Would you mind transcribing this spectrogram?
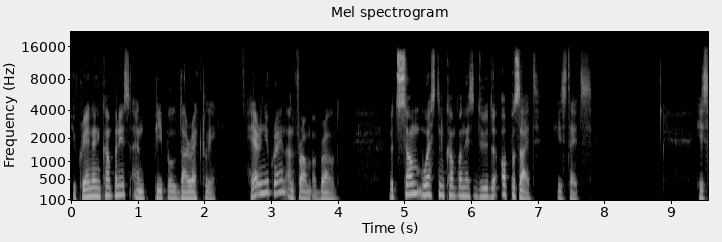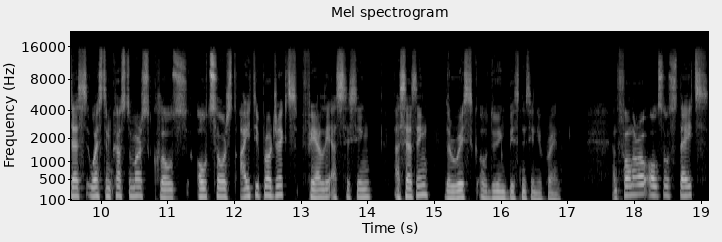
Ukrainian companies, and people directly, here in Ukraine and from abroad. But some Western companies do the opposite, he states. He says Western customers close outsourced IT projects, fairly assessing, assessing the risk of doing business in Ukraine. And Fonarov also states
